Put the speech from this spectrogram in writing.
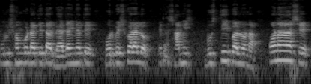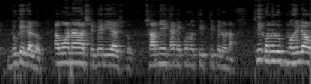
পুরুষঙ্গটা যে তার ভ্যাজাইনাতে প্রবেশ করালো, এটা স্বামী বুঝতেই পারল না। অনায়াসে ঢুকে গেল, আবার অনায়াসে বেরিয়ে আসলো। স্বামী এখানে কোনো তৃপ্তি পেল না। ঠিক অনুরূপ মহিলাও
